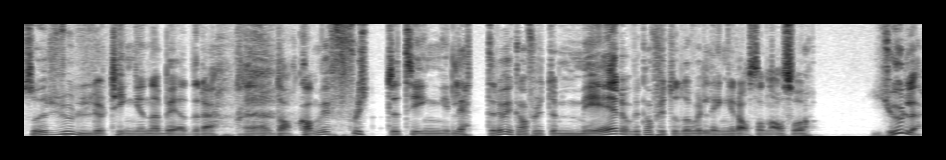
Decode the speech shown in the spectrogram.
så ruller tingene bedre. Eh, da kan vi flytte ting lettere, vi kan flytte mer, og vi kan flytte det over lengre avstand. Altså hjulet.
